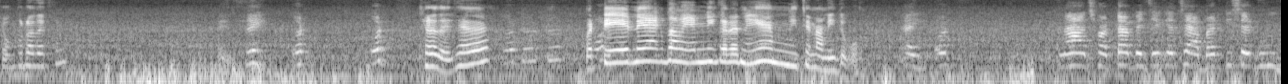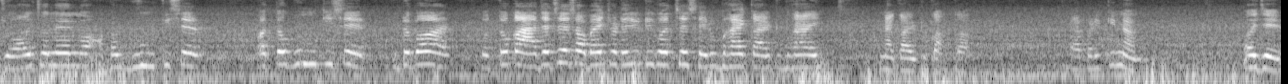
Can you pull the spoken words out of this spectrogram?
চোখগুলো দেখুন। এই, এই, ওঠ, ওঠ, ছেড়ে দে ছেড়ে দে। বা টেনে একদম এমনি করে নিয়ে নিচে নামিয়ে দেবো। না ছটা বেজে গেছে আবার কিসের ঘুম? জল চলে এলো আবার ঘুম কিসের? অত ঘুম কিসের? উঠে কত কাজ আছে সবাই ছোটাছুটি করছে সেরু ভাই কালটু ভাই না কালটু কাকা। তারপরে কি নাম? ওই যে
